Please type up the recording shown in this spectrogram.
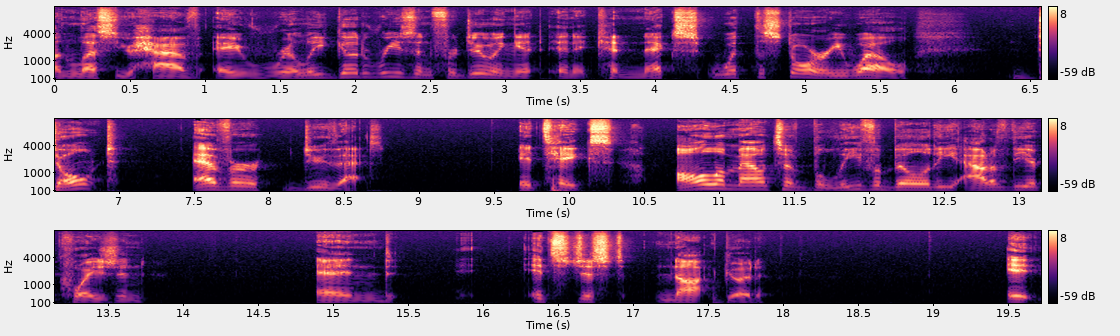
Unless you have a really good reason for doing it and it connects with the story well, don't ever do that. It takes all amount of believability out of the equation and it's just not good. It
